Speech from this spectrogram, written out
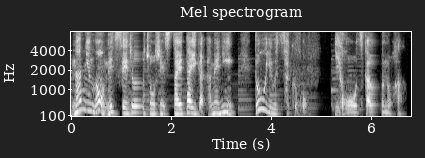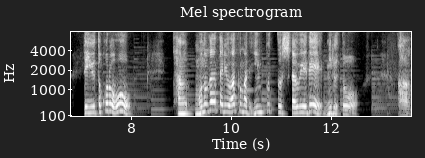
何のメッセージを聴衆に伝えたいがためにどういう作法技法を使うのかっていうところを物語をあくまでインプットした上で見るとあ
